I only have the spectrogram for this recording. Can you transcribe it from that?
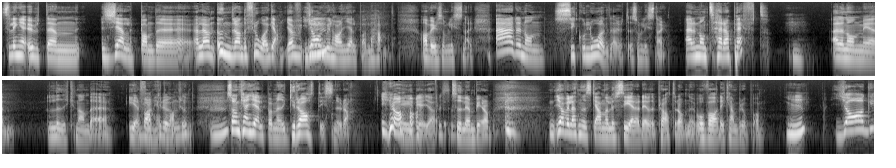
slänga ut en hjälpande, eller en undrande fråga. Jag, jag Mm. vill ha en hjälpande hand av er som lyssnar. Är det någon psykolog där ute som lyssnar? Är det någon terapeut? Mm. Eller någon med liknande erfarenhet och Bakgrund. bakgrund? Som kan hjälpa mig gratis nu då? Ja, Det är ju det jag precis. tydligen ber om. Jag vill att ni ska analysera det vi pratar om nu och vad det kan bero på. Mm. Jag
